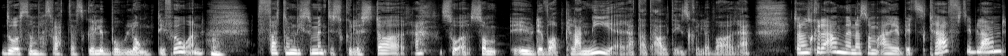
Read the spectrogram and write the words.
då som var svarta skulle bo långt ifrån. Mm. För att de liksom inte skulle störa så som det var planerat att allting skulle vara. Utan de skulle användas som arbetskraft ibland.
